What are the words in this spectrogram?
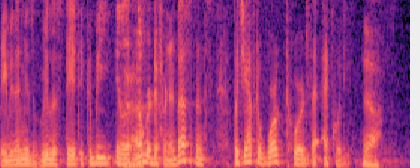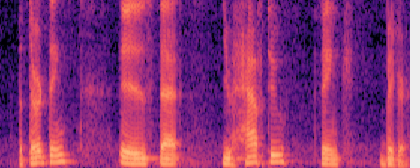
maybe that means real estate. It could be, you know, there's a number of different investments, but you have to work towards that equity. Yeah. The third thing is that you have to think bigger.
